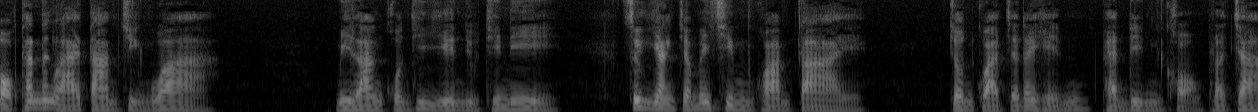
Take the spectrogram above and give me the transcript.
บอกท่านทั้งหลายตามจริงว่า มีลางคนที่ยืนอยู่ที่นี่ ซึ่งยังจะไม่ชิมความตาย จนกว่าจะได้เห็นแผ่นดินของพระเจ้า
